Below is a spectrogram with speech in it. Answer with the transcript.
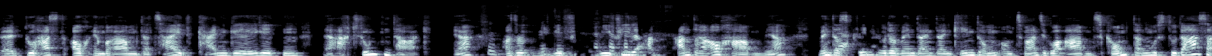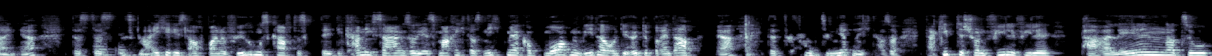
äh, du hast auch im Rahmen der Zeit keinen geregelten äh, Acht-Stunden-Tag. Ja, also wie, wie, viele andere auch haben, ja. Wenn das ja. Kind oder wenn dein, dein Kind um, um 20 Uhr abends kommt, dann musst du da sein, ja. Das, das, das Gleiche ist auch bei einer Führungskraft, das, die, die kann nicht sagen, so jetzt mache ich das nicht mehr, kommt morgen wieder und die Hütte brennt ab, ja. Das, das funktioniert nicht. Also da gibt es schon viele, viele Parallelen dazu.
